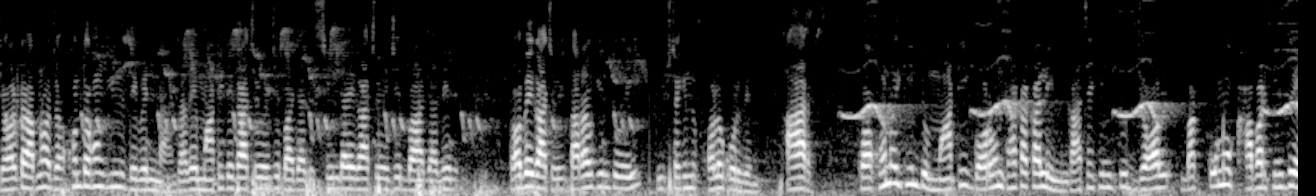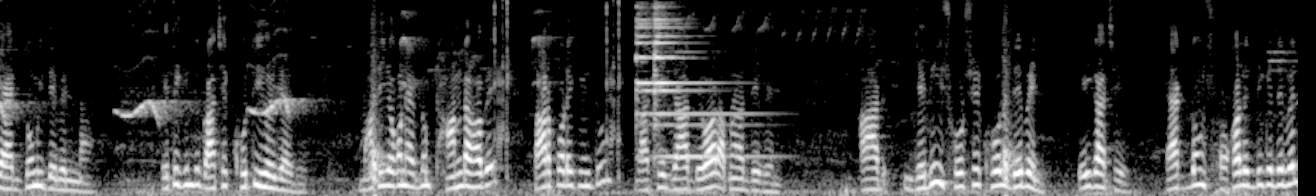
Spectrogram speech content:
জলটা আপনারা যখন তখন কিন্তু দেবেন না। যাদের মাটিতে গাছ রয়েছে বা যাদের সিন্ডারে গাছ রয়েছে বা যাদের টবে গাছ রয়েছে, তারাও কিন্তু এই টিপসটা কিন্তু ফলো করবেন। আর কখনোই কিন্তু মাটি গরম থাকাকালীন গাছে কিন্তু জল বা কোনো খাবার কিন্তু একদমই দেবেন না। এতে কিন্তু গাছে ক্ষতি হয়ে যাবে। মাটি যখন একদম ঠান্ডা হবে, তারপরে কিন্তু গাছে যা দেওয়ার আপনারা দেবেন। আর যেদিন সর্ষে খোল দেবেন এই গাছে, একদম সকালের দিকে দেবেন।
